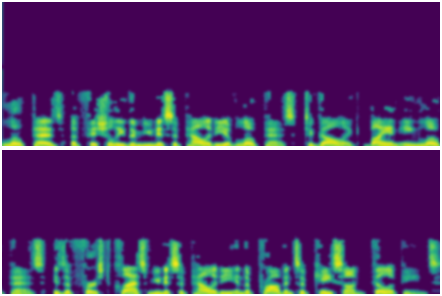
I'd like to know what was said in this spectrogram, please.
Lopez, officially the municipality of Lopez, Tagalog, Bayan ng Lopez, is a first-class municipality in the province of Quezon, Philippines.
